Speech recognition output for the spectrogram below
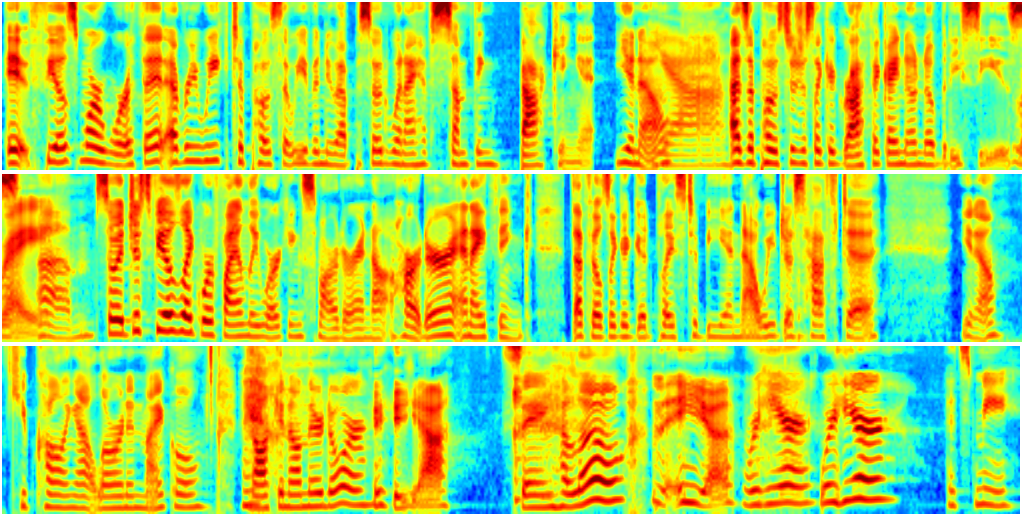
it feels more worth it every week to post that we have a new episode when I have something backing it, you know? Yeah. As opposed to just like a graphic I know nobody sees. Right. Um, so it just feels like we're finally working smarter and not harder. And I think that feels like a good place to be. And now we just have to, you know, keep calling out Lauren and Michael, knocking on their door, yeah. Saying, hello, Yeah. We're here. we're here. It's me.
